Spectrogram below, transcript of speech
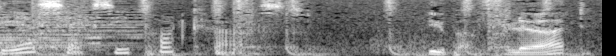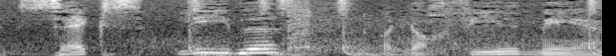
der sexy Podcast. Über Flirt, Sex, Liebe und noch viel mehr.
